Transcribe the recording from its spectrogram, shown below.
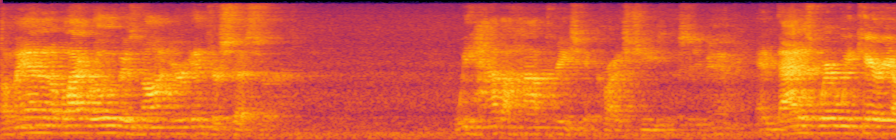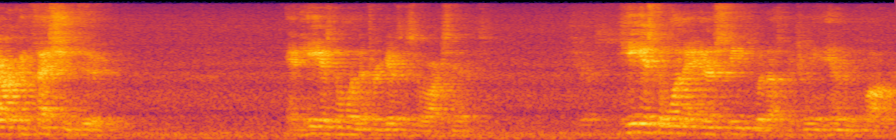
A man in a black robe is not your intercessor. We have a high priest in Christ Jesus. Amen. And that is where we carry our confession to. And he is the one that forgives us of our sins. Yes. He is the one that intercedes with us between him and the Father.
